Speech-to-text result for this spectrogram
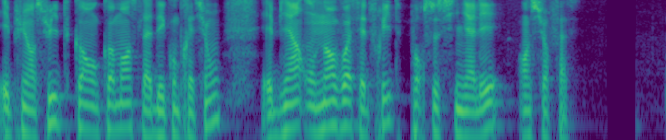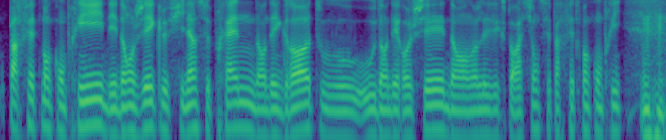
Et puis ensuite, quand on commence la décompression, eh bien, on envoie cette frite pour se signaler en surface parfaitement compris, des dangers que le filin se prenne dans des grottes ou, dans des rochers, dans, les explorations, c'est parfaitement compris. Mhm.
